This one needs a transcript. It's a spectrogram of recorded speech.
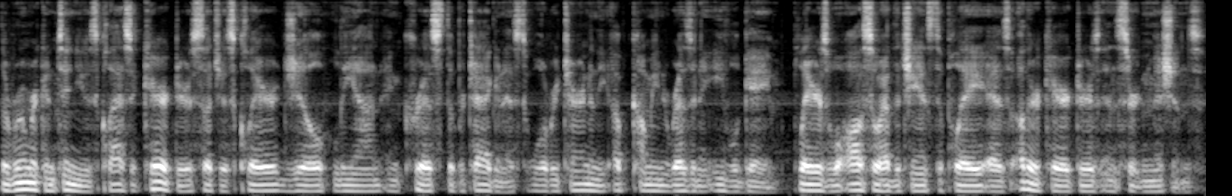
The rumor continues classic characters such as Claire, Jill, Leon, and Chris, the protagonist, will return in the upcoming Resident Evil game. Players will also have the chance to play as other characters in certain missions.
